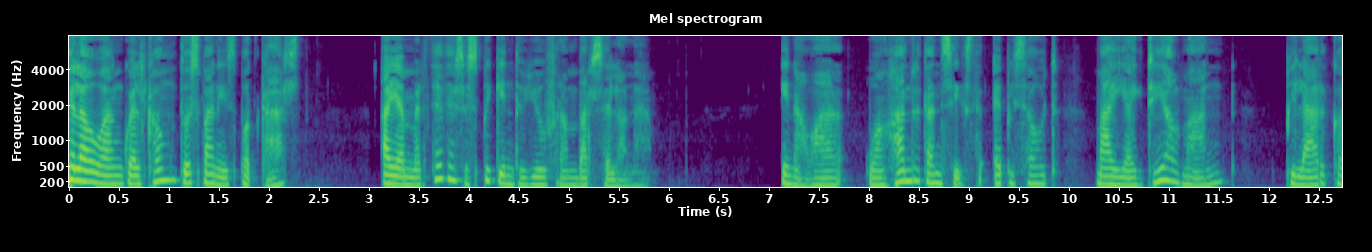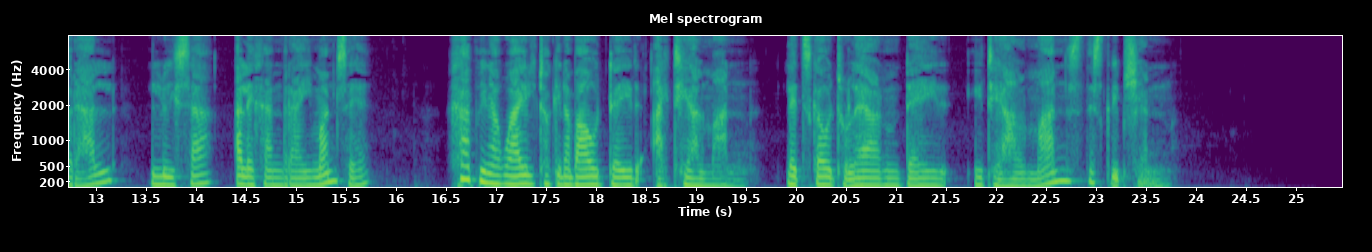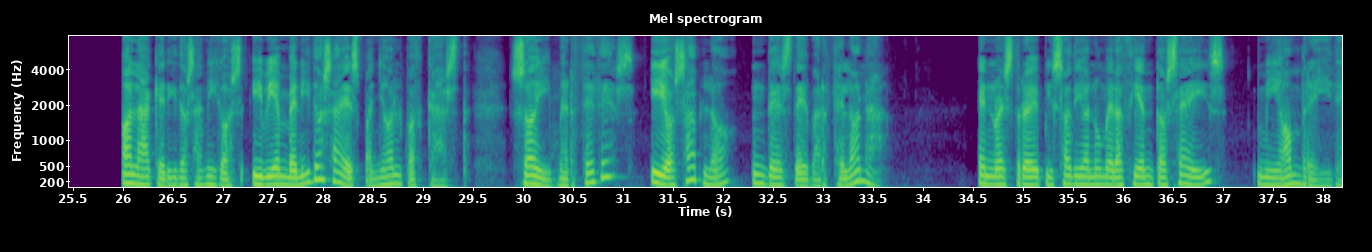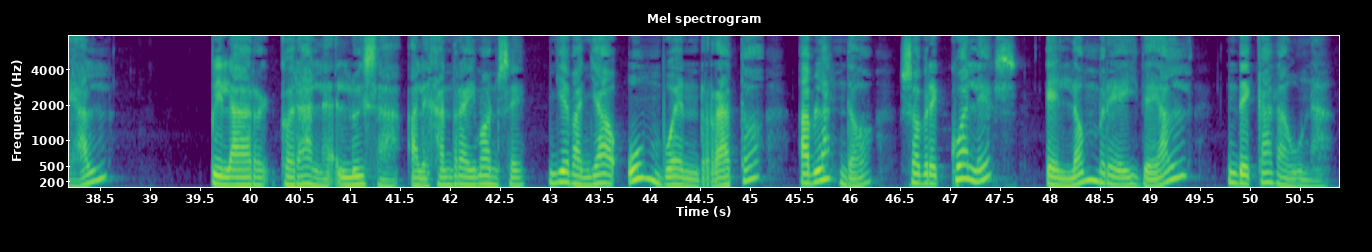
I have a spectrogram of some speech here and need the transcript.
Hello and welcome to Spanish Podcast. I am Mercedes speaking to you from Barcelona. In our 106th episode, My Ideal Man, Pilar Coral, Luisa, Alejandra y Monse have been a while talking about their ideal man. Let's go to learn their ideal man's description. Hola queridos amigos y bienvenidos a Español Podcast. Soy Mercedes y os hablo desde Barcelona. En nuestro episodio número 106, Mi hombre ideal, Pilar, Coral, Luisa, Alejandra y Monse llevan ya un buen rato hablando sobre cuál es el hombre ideal de cada una.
